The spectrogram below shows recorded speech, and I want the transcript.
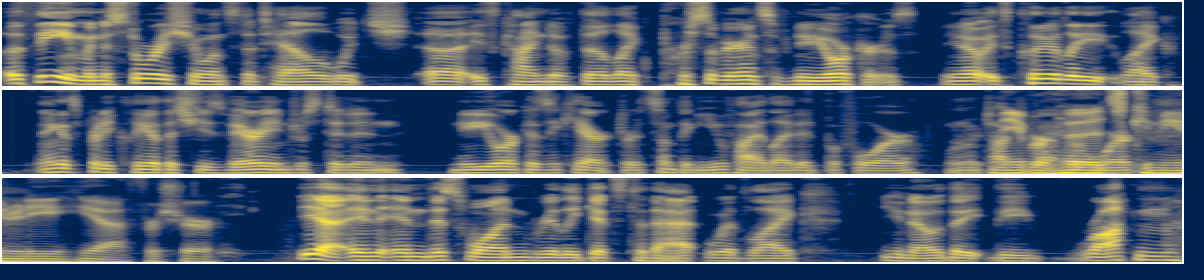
a theme and a story she wants to tell, which uh, is kind of the like perseverance of New Yorkers. You know, it's clearly like I think it's pretty clear that she's very interested in New York as a character. It's something you've highlighted before when we talked about Neighborhoods, community, yeah, for sure. Yeah, and and this one really gets to that with like you know the the rotten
